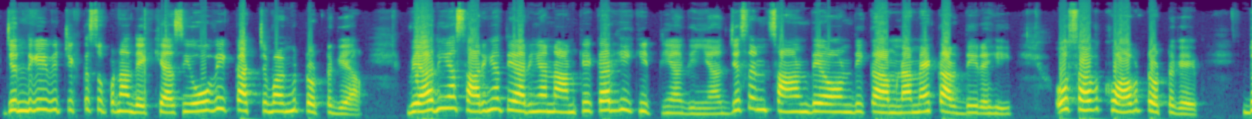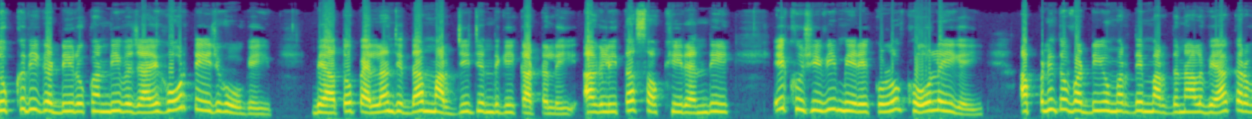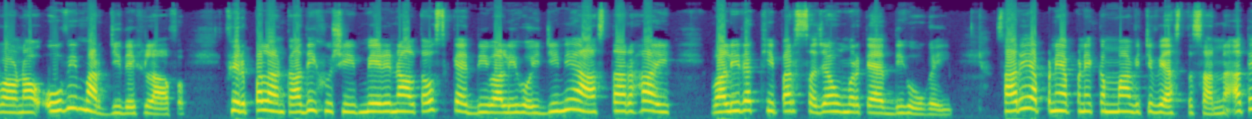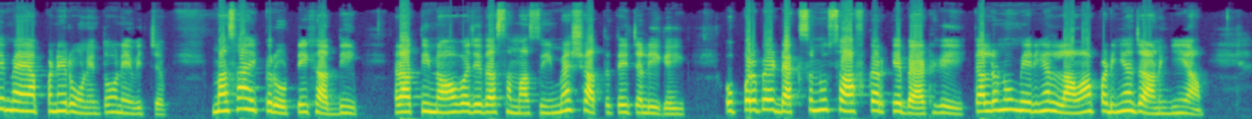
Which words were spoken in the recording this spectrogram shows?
ਜ਼ਿੰਦਗੀ ਵਿੱਚ ਇੱਕ ਸੁਪਨਾ ਦੇਖਿਆ ਸੀ, ਉਹ ਵੀ ਕੱਚ ਵਾਂਗ ਟੁੱਟ ਗਿਆ। ਵਿਆਹ ਦੀਆਂ ਸਾਰੀਆਂ ਤਿਆਰੀਆਂ ਨਾਨਕੇ ਘਰ ਹੀ ਕੀਤੀਆਂ ਗਈਆਂ, ਜਿਸ ਇਨਸਾਨ ਦੇ ਆਉਣ ਦੀ ਕਾਮਨਾ ਮੈਂ ਕਰਦੀ ਰਹੀ, ਉਹ ਸਭ ਖੁਆਬ ਟੁੱਟ ਗਏ। ਦੁੱਖ ਦੀ ਗੱਡੀ ਰੁਕਣ ਦੀ ਬਜਾਏ ਹੋਰ ਤੇਜ਼ ਹੋ ਗਈ। ਵਿਆਹ ਤੋਂ ਪਹਿਲਾਂ ਜਿੱਦਾਂ ਮਰਜ਼ੀ ਜ਼ਿੰਦਗੀ ਕੱਟ ਲਈ, ਅਗਲੀ ਤਾਂ ਸੌਖੀ ਰਹਿੰਦੀ, ਇਹ ਖੁਸ਼ੀ ਵੀ ਮੇਰੇ ਕੋਲੋਂ ਖੋ ਲਈ ਗਈ। ਆਪਣੇ ਤੋਂ ਵੱਡੀ ਉਮਰ ਦੇ ਮਰਦ ਨਾਲ ਵਿਆਹ ਕਰਵਾਉਣਾ, ਉਹ ਵੀ ਮਰਜ਼ੀ ਦੇ ਖਿਲਾਫ। ਫਿਰ ਭਲਾ ਕਾਦੀ ਖੁਸ਼ੀ? ਮੇਰੇ ਨਾਲ ਤਾਂ ਉਸ ਕੈਦੀ ਵਾਲੀ ਹੋਈ ਜਿਨੇ ਆਸਤਾ ਰਹਾਈ ਵਾਲੀ ਰੱਖੀ, ਪਰ ਸਜ਼ਾ ਉਮਰ ਕੈਦ ਦੀ ਹੋ ਗਈ। ਸਾਰੇ ਆਪਣੇ ਆਪਣੇ ਕੰਮਾਂ ਵਿੱਚ ਵਿਅਸਤ ਸਨ ਅਤੇ ਮੈਂ ਆਪਣੇ ਰੋਣੇ ਧੋਣੇ ਵਿੱਚ ਮਸਾਂ ਇੱਕ ਰੋਟੀ ਖਾਧੀ। ਰਾਤੀ 9 ਵਜੇ ਦਾ ਸਮਾਂ ਸੀ, ਮੈਂ ਛੱਤ ਤੇ ਚਲੀ ਗਈ। ਉੱਪਰ ਪਏ ਡੈਕਸ ਨੂੰ ਸਾਫ਼ ਕਰਕੇ ਬੈਠ ਗਈ। ਕੱਲ ਨੂੰ ਮੇਰੀਆਂ ਲਾਵਾਂ ਪੜੀਆਂ ਜਾਣਗੀਆਂ।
